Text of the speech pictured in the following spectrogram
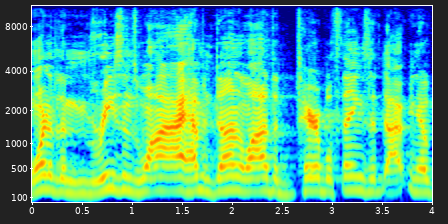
one of the reasons why I haven't done a lot of the terrible things that I, you know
